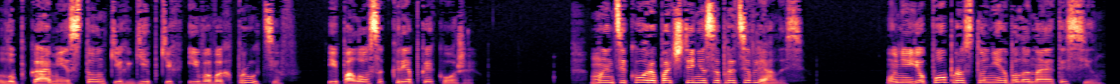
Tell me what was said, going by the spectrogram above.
лупками из тонких гибких ивовых прутьев и полосок крепкой кожи. Мантикора почти не сопротивлялась. У нее попросту не было на это сил.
